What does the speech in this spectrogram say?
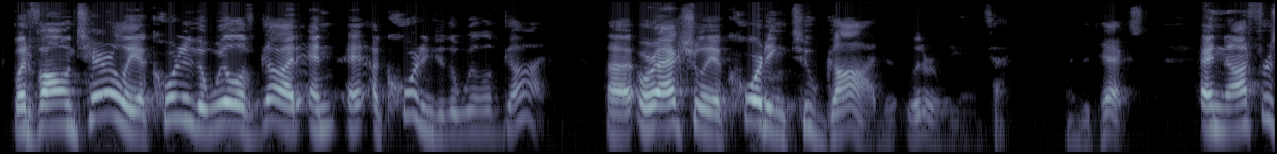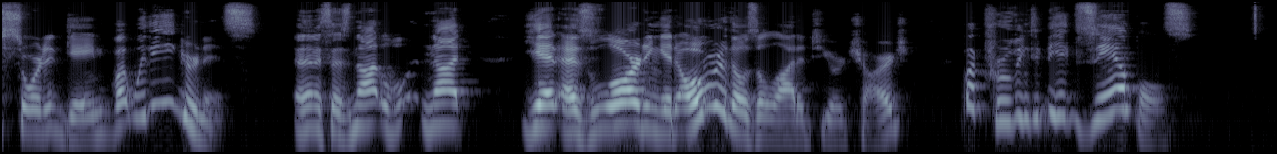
but voluntarily according to the will of God and uh, according to the will of God uh, or actually according to God, literally in the, text, in the text, and not for sordid gain, but with eagerness. And then it says, not, not yet as lording it over those allotted to your charge, but proving to be examples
